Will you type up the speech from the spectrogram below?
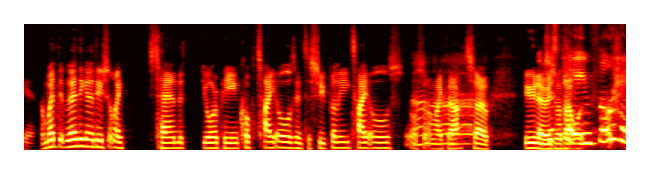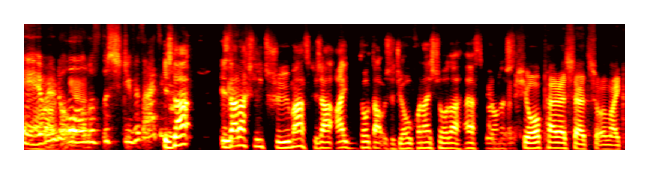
Yeah, and when, when are they going to do something like turn the European Cup titles into Super League titles or something like that? So who knows it's what that painful hearing oh, all of the stupid ideas. Is that is that actually true, Matt? Because I, I thought that was a joke when I saw that. I have to be honest. I'm sure Perez said sort of like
